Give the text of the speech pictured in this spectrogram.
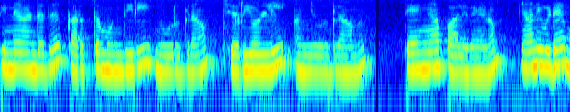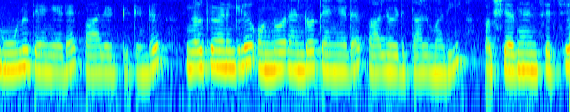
പിന്നെ വേണ്ടത് കറുത്ത മുന്തിരി നൂറ് ഗ്രാം ചെറിയുള്ളി അഞ്ഞൂറ് ഗ്രാം തേങ്ങാപ്പാൽ വേണം. ഞാനിവിടെ മൂന്ന് തേങ്ങയുടെ പാൽ എടുത്തിട്ടുണ്ട്. നിങ്ങൾക്ക് വേണമെങ്കിൽ ഒന്നോ രണ്ടോ തേങ്ങയുടെ പാലും എടുത്താൽ മതി. പക്ഷേ അതിനനുസരിച്ച്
